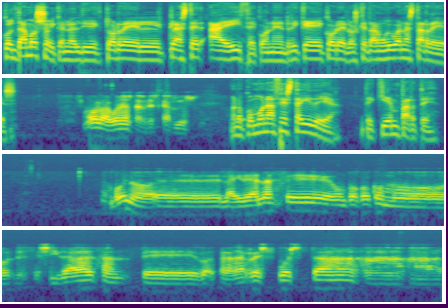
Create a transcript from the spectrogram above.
contamos hoy con el director del clúster AEIC, con Enrique Cobreros. ¿Qué tal? Muy buenas tardes. Hola, buenas tardes, Carlos. Bueno, ¿cómo nace esta idea? ¿De quién parte? Bueno, eh, la idea nace un poco como necesidad ante, para dar respuesta a,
